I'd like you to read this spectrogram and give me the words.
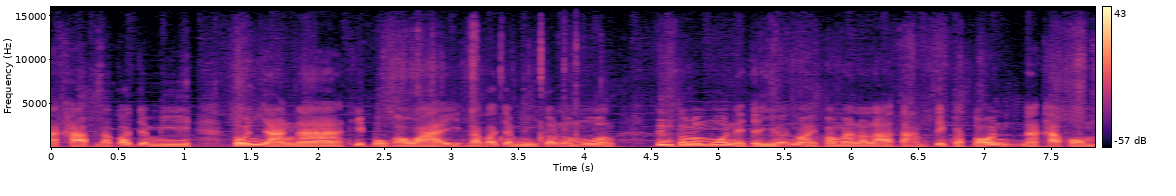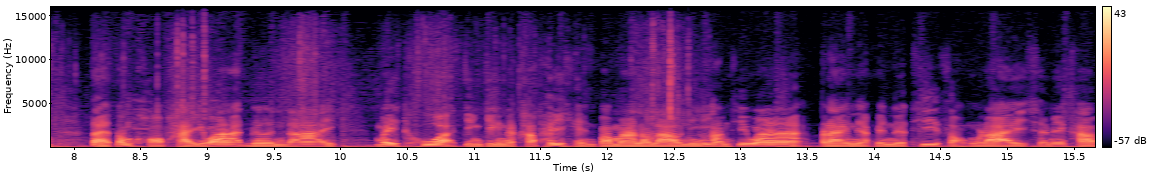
นะครับ แล้วก็จะมีต้นยางนาที่ปลูกเอาไว้ แล้วก็จะมีต้นมะม่วง ซึ่งต้นมะม่วงเนี่ยจะเยอะหน่อยประมาณราวๆ30กว่าต้นนะครับผมแต่ต้องขออภัยว่าเดินได้ไม่ทั่วจริงๆนะครับให้เห็นประมาณราวๆนี้ความที่ว่าแปลงเนี่ยเป็นเนื้อที่ 2 ไร่ใช่ไหมครับ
